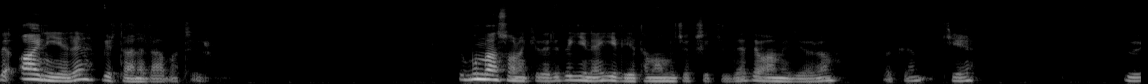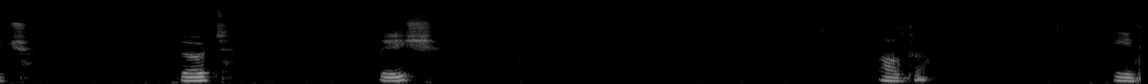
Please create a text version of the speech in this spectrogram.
Ve aynı yere bir tane daha batıyorum. Ve bundan sonrakileri de yine 7'ye tamamlayacak şekilde devam ediyorum. Bakın 2 3 4 5 6 7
